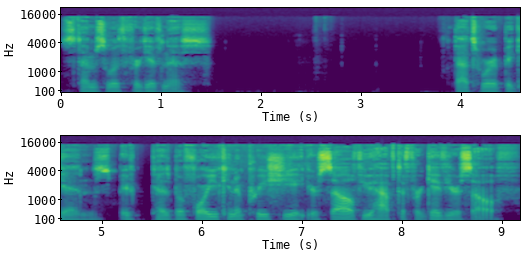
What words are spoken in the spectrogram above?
Stems with forgiveness. That's where it begins. Because before you can appreciate yourself, you have to forgive yourself.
